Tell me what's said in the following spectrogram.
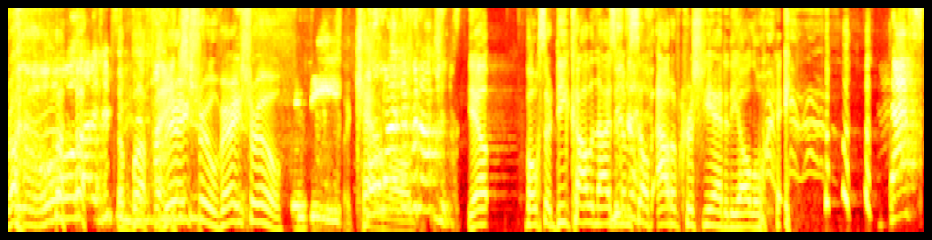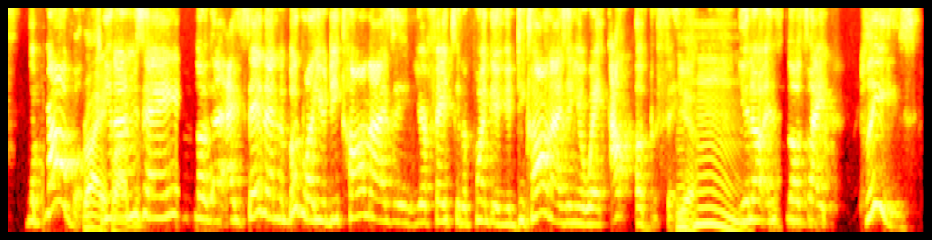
There's a whole lot of different the buffet. very true very true Indeed. A A whole lot of different options. yep folks are decolonizing Yeah. themselves out of christianity all the way That's the problem. Right. You know what I'm saying? So I say that in the book, like you're decolonizing your faith to the point that you're decolonizing your way out of the faith. Yeah. Hmm. You know, and so it's like, please,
